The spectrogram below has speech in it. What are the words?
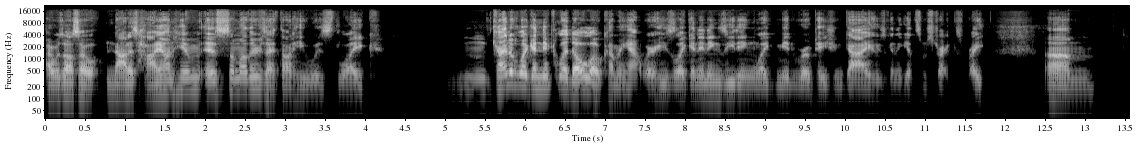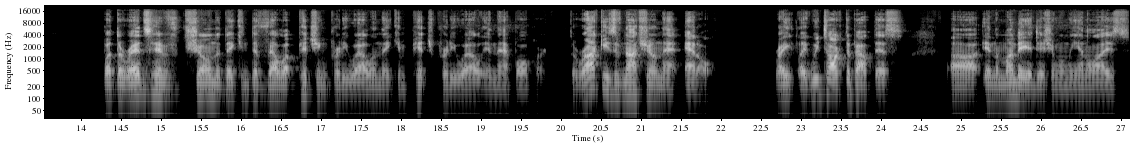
I was also not as high on him as some others. I thought he was like kind of like a Nick Lodolo coming out, where he's like an innings eating, like mid rotation guy who's going to get some strikes, right? Um, but the Reds have shown that they can develop pitching pretty well and they can pitch pretty well in that ballpark. The Rockies have not shown that at all, right? Like we talked about this uh, in the Monday edition when we analyzed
